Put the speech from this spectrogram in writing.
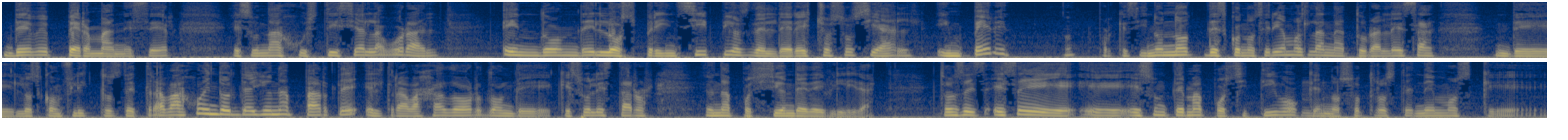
debe permanecer es una justicia laboral en donde los principios del derecho social imperen. porque si no, no desconoceríamos la naturaleza de los conflictos de trabajo, en donde hay una parte, el trabajador, donde que suele estar en una posición de debilidad. Entonces, ese eh, es un tema positivo que nosotros tenemos que,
